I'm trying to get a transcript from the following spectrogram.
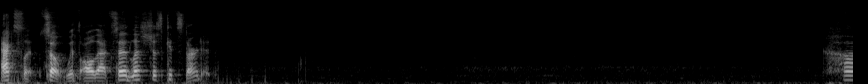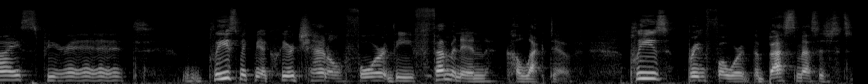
Excellent. So, with all that said, let's just get started. Hi, Spirit. Please make me a clear channel for the feminine collective. Please bring forward the best message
